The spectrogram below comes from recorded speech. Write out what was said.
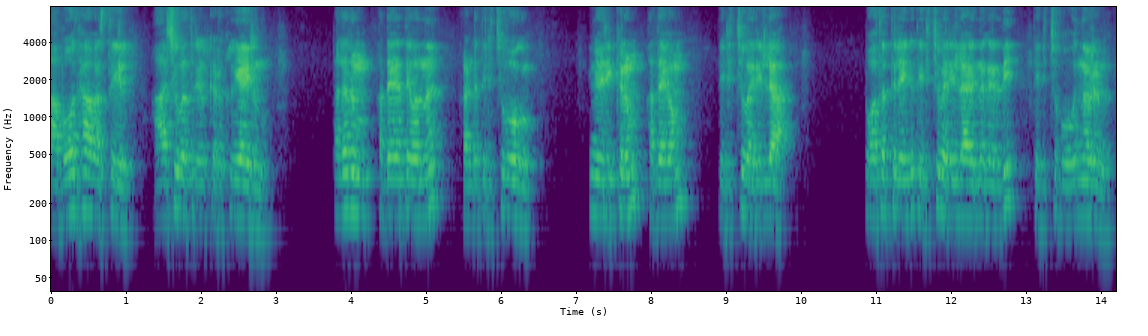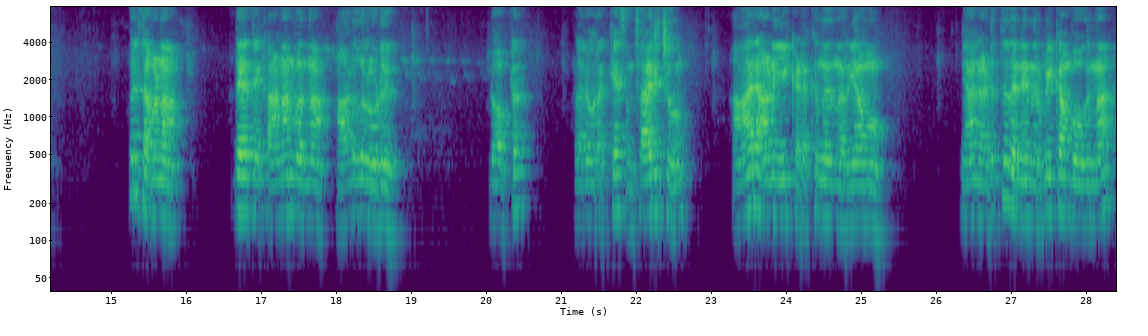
അബോധാവസ്ഥയിൽ ആശുപത്രിയിൽ കിടക്കുകയായിരുന്നു. പലരും അദ്ദേഹത്തെ വന്ന് കണ്ട് തിരിച്ചു പോകും. ഇനി ഒരിക്കലും അദ്ദേഹം തിരിച്ചു വരില്ല. ബോധത്തിലേക്ക് തിരിച്ചു വരില്ല എന്ന് കരുതി തിരിച്ചു പോകുന്നവരുണ്ട്. ഒരു തവണ അദ്ദേഹത്തെ കാണാൻ വന്ന ആളുകളോട് ഡോക്ടർ വളരെ ഉറക്കെ സംസാരിച്ചു. ആരാണ് ഈ കിടക്കുന്നതെന്ന് അറിയാമോ? ഞാൻ അടുത്ത് തന്നെ നിർമ്മിക്കാൻ പോകുന്ന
